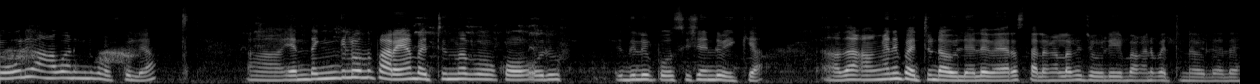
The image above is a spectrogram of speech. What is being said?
ജോലി ആവുകയാണെങ്കിൽ കുഴപ്പമില്ല. എന്തെങ്കിലും ഒന്ന് പറയാൻ പറ്റുന്ന ഒരു ഇതിൽ പൊസിഷനിൽ വയ്ക്കുക അത് അങ്ങനെ പറ്റുണ്ടാവില്ല അല്ലേ? വേറെ സ്ഥലങ്ങളിലൊക്കെ ജോലി ചെയ്യുമ്പോൾ അങ്ങനെ പറ്റുണ്ടാവില്ല അല്ലേ?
